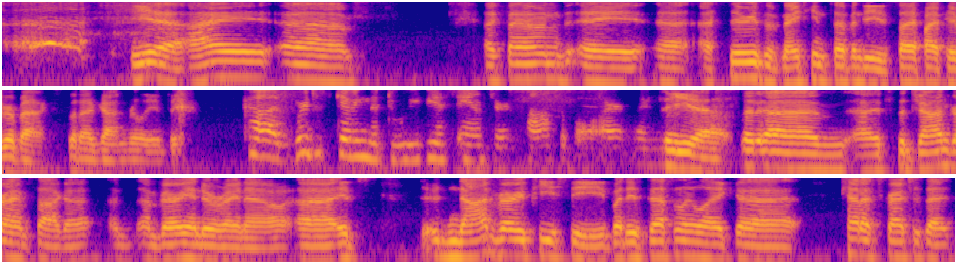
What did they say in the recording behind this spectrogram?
Uh, Yeah, I um, I found a, a a series of 1970s sci-fi paperbacks that I've gotten really into. God, we're just giving the dweebiest answers possible, aren't we? Yeah, but, um, uh, it's the John Grimes saga. I'm, I'm very into it right now. Uh, it's not very PC, but is definitely like uh, kind of scratches that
